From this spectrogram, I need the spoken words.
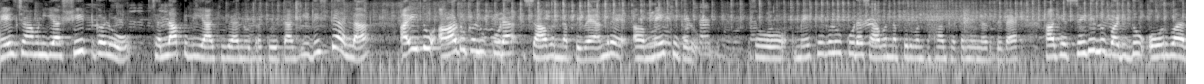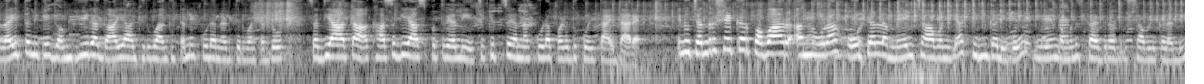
ಮೇಲ್ಛಾವಣಿಯ ಶೀಟ್ಗಳು ಚೆಲ್ಲಾಪಿಲ್ಲಿಯಾಗಿವೆ ಅನ್ನೋದರ ಕುರಿತಾಗಿ. ಇದಿಷ್ಟೇ ಅಲ್ಲ ಐದು ಆಡುಗಳು ಕೂಡ ಸಾವನ್ನಪ್ಪಿವೆ, ಅಂದರೆ ಮೇಕೆಗಳು. ಸೊ ಮೇಕೆಗಳು ಕೂಡ ಸಾವನ್ನಪ್ಪಿರುವಂತಹ ಘಟನೆ ನಡೆದಿದೆ. ಹಾಗೆ ಸಿಡಿಲು ಬಡಿದು ಓರ್ವ ರೈತನಿಗೆ ಗಂಭೀರ ಗಾಯ ಆಗಿರುವ ಘಟನೆ ಕೂಡ ನಡೆದಿರುವಂಥದ್ದು. ಸದ್ಯ ಆತ ಖಾಸಗಿ ಆಸ್ಪತ್ರೆಯಲ್ಲಿ ಚಿಕಿತ್ಸೆಯನ್ನು ಕೂಡ ಪಡೆದುಕೊಳ್ತಾ ಇದ್ದಾರೆ. ಇನ್ನು ಚಂದ್ರಶೇಖರ್ ಪವಾರ್ ಅನ್ನೋರ ಹೋಟೆಲ್ ಮೇಲ್ಛಾವಣಿಯ ಟಿನ್ಗಳಿವು ನೀವೇನು ಗಮನಿಸ್ತಾ ಇದ್ದೀರ ದೃಶ್ಯಾವಳಿಗಳಲ್ಲಿ?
